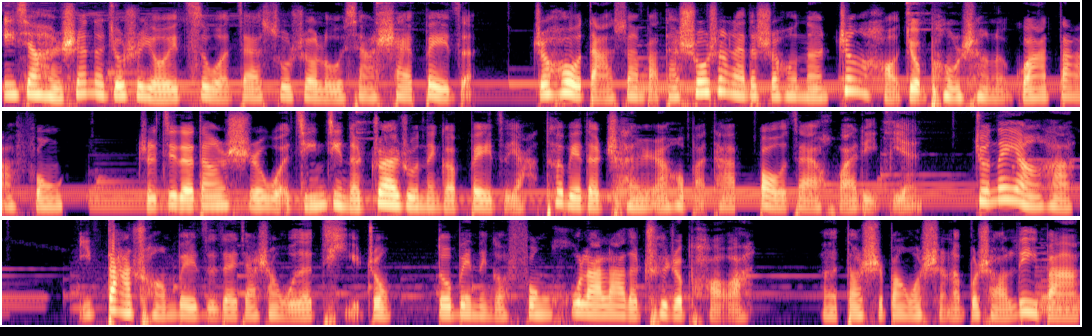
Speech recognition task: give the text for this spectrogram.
印象很深的就是有一次我在宿舍楼下晒被子，之后打算把它收上来的时候呢，正好就碰上了刮大风。只记得当时我紧紧地拽住那个被子呀，特别的沉，然后把它抱在怀里边，就那样哈，一大床被子再加上我的体重，都被那个风呼啦啦的吹着跑啊，呃，倒是帮我省了不少力吧。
